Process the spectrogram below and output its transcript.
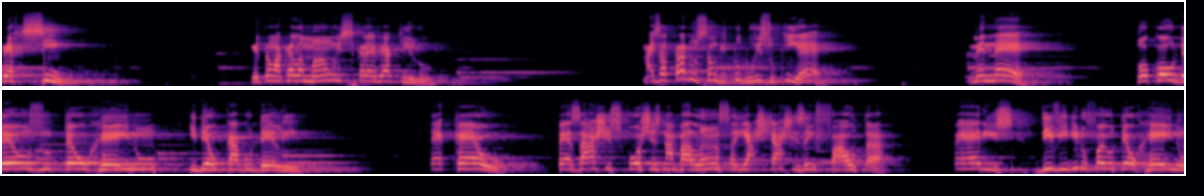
Persim. Então aquela mão escreve aquilo. Mas a tradução de tudo isso que é? Mené, tocou Deus o teu reino e deu cabo dele. Tekel, Pesastes fostes na balança e achastes em falta. Pérez, dividido foi o teu reino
